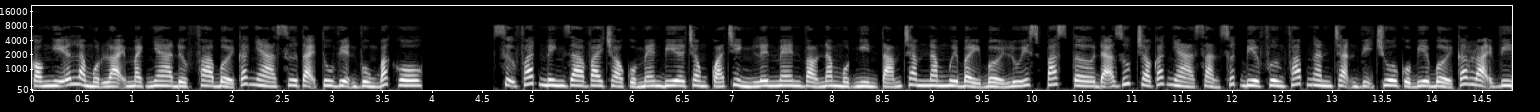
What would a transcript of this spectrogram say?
Có nghĩa là một loại mạch nha được pha bởi các nhà sư tại tu viện vùng Bắc Gô. Sự phát minh ra vai trò của men bia trong quá trình lên men vào năm 1857 bởi Louis Pasteur đã giúp cho các nhà sản xuất bia phương pháp ngăn chặn vị chua của bia bởi các loại vi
